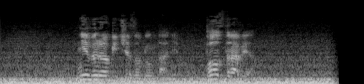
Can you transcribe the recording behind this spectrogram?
nie wyrobicie z oglądaniem. Pozdrawiam.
